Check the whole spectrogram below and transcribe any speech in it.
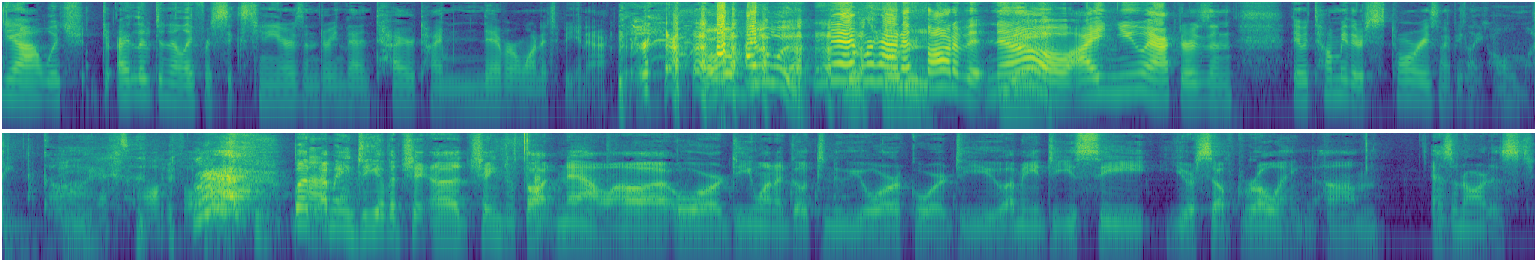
Yeah, which I lived in LA for 16 years, and during that entire time, never wanted to be an actor. oh, really? never That's had funny. a thought of it. No, Yeah. I knew actors, and they would tell me their stories, and I'd be like, "Oh my god, that's awful." But I mean, do you have a cha- uh, change of thought now, uh, or do you want to go to New York, or do you? I mean, do you see yourself growing um, as an artist,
